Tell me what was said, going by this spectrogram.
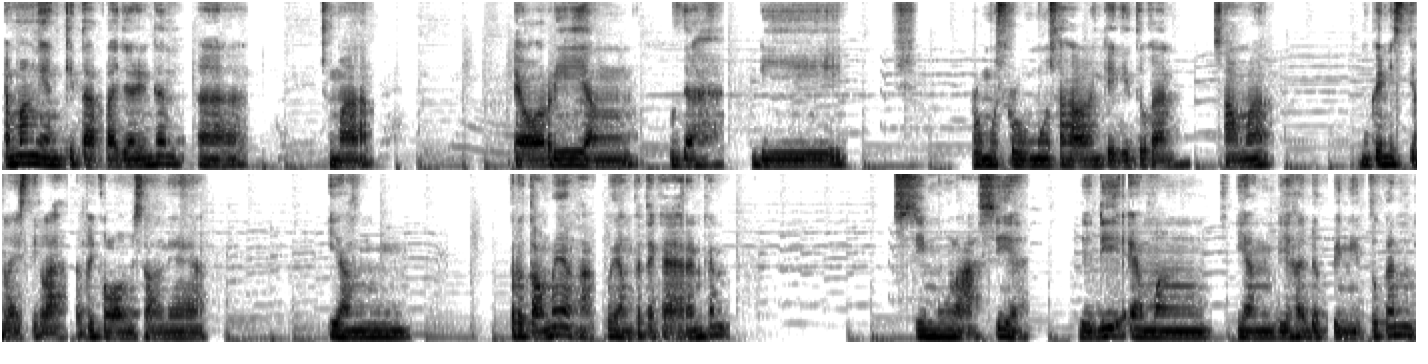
Emang yang kita pelajarin kan uh, cuma teori yang udah di rumus-rumus hal, hal kayak gitu kan. Sama mungkin istilah-istilah tapi kalau misalnya yang terutama yang aku yang PTKRN kan simulasi ya. Jadi emang yang dihadapin itu kan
